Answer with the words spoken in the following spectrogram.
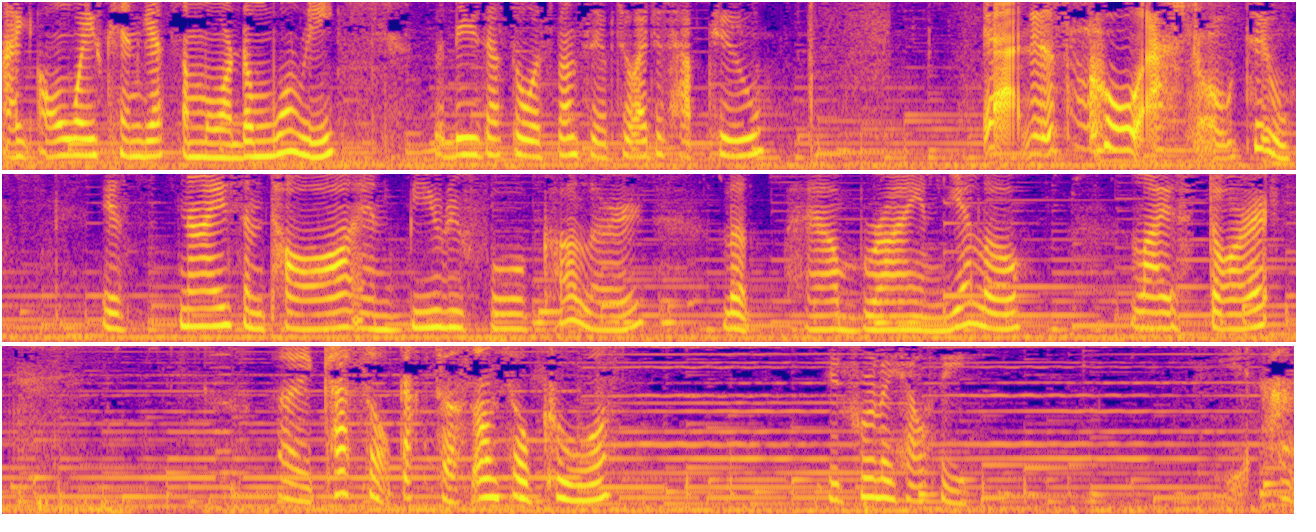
I always can get some more. Don't worry. But these are so expensive, so I just have two. Yeah, this cool Astro too. It's nice and tall and beautiful color. Look how bright and yellow, like a star. Like castle cactus also cool. It's really healthy. Yeah.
